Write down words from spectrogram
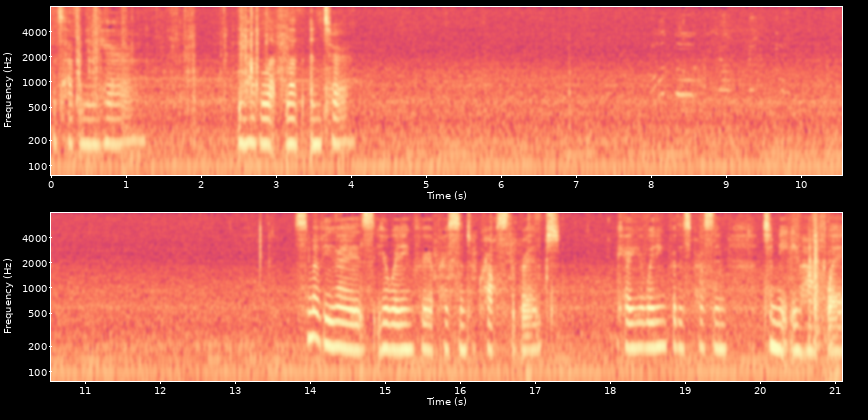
What's happening here? We have let love enter. Some of you guys, you're waiting for your person to cross the bridge. Okay, you're waiting for this person to meet you halfway.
